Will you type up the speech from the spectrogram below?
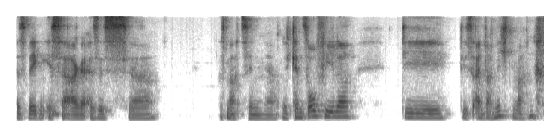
weswegen ich sage, es ist, ja, es macht Sinn, ja. Und ich kenne so viele, die, die es einfach nicht machen.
